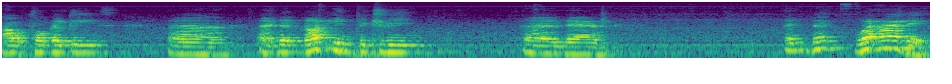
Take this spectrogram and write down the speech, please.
our faculties, and not in between. And and then where are they?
